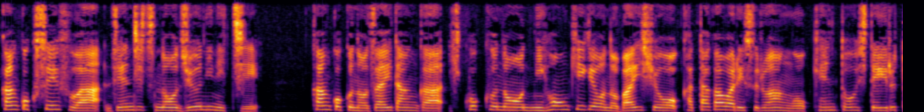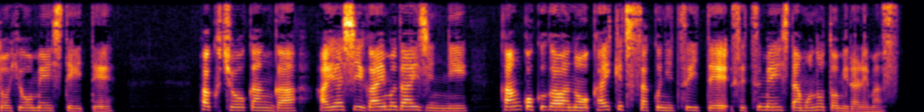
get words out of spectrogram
韓国政府は前日の12日韓国の財団が被告の日本企業の賠償を肩代わりする案を検討していると表明していてパク長官が林外務大臣に韓国側の解決策について説明したものとみられます。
